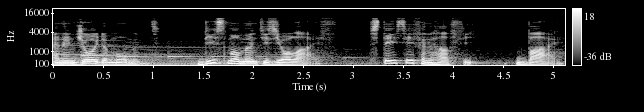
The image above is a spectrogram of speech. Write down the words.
and enjoy the moment. This moment is your life. Stay safe and healthy. Bye.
